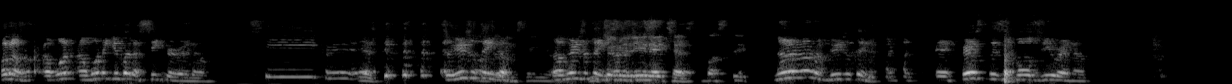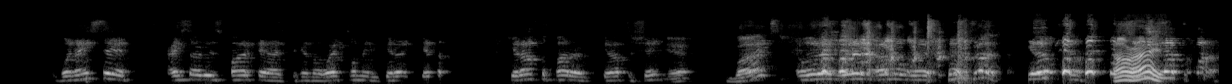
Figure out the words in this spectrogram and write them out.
Hold on. I want. I want to give out a secret right now. Secret. Yeah. So here's the thing, though. No, here's the You thing. took the DNA test. No, no, no, no. Here's the thing. And Chris, this involves you right now. When I said I started this podcast because my wife told me to get out, get the, get off the pot or get off the shit. Yeah. What? Or whatever, whatever. I don't know. Whatever. Get up. No. All right. Get off the pot.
